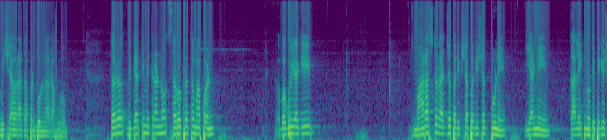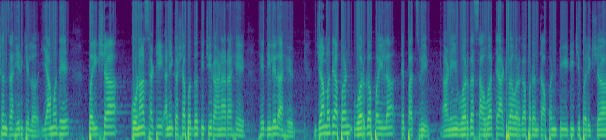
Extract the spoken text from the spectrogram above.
विषयावर आज आपण बोलणार आहोत. तर विद्यार्थी मित्रांनो सर्वप्रथम आपण बघूया की महाराष्ट्र राज्य परीक्षा परिषद पुणे यांनी काल एक नोटिफिकेशन जाहीर केलं. यामध्ये परीक्षा कोणासाठी आणि कशा पद्धतीची राहणार आहे हे दिलेलं आहे. ज्यामध्ये आपण वर्ग पहिला ते पाचवी आणि वर्ग सहावा ते आठव्या वर्गापर्यंत आपण टी ई टीची परीक्षा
